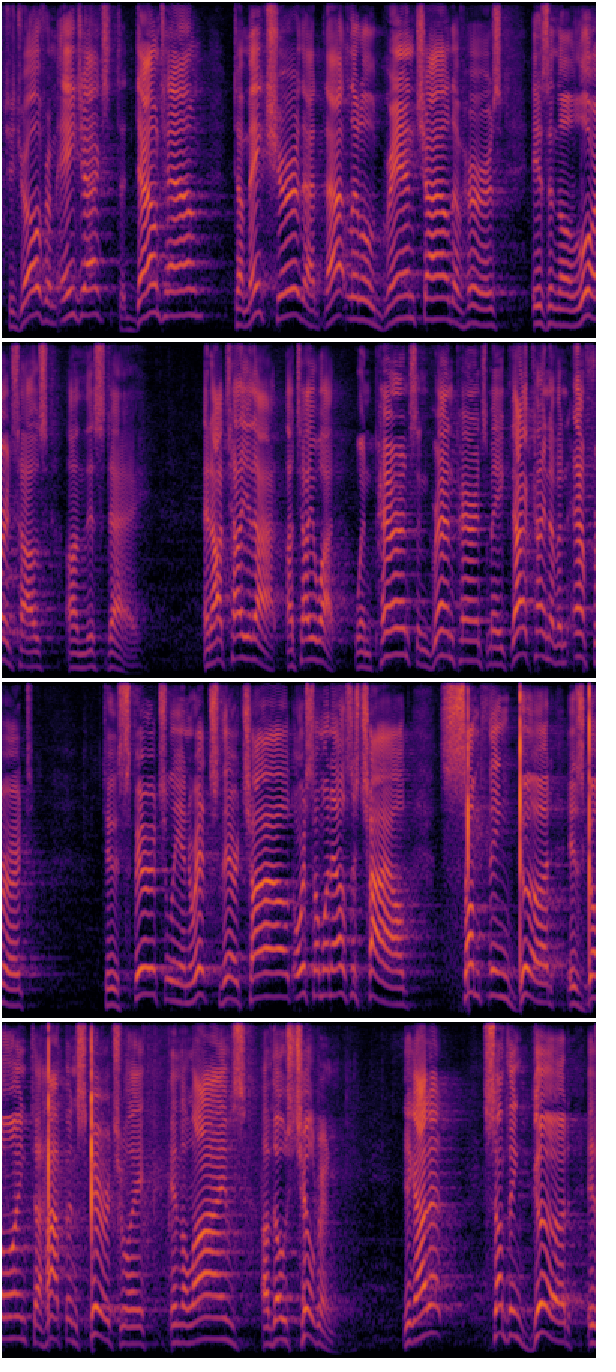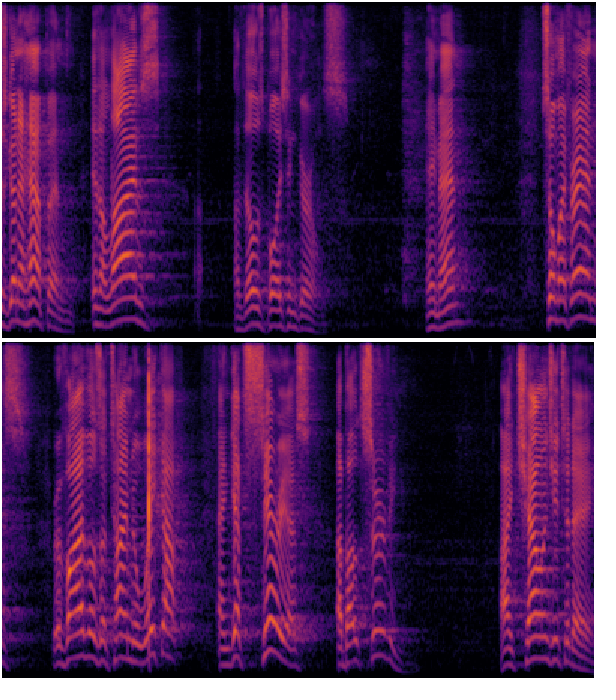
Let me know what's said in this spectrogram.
She drove from Ajax to downtown to make sure that that little grandchild of hers is in the Lord's house on this day. And I'll tell you that, I'll tell you what, when parents and grandparents make that kind of an effort to spiritually enrich their child or someone else's child, something good is going to happen spiritually in the lives of those children. You got it? Something good is going to happen in the lives of those boys and girls. Amen? So, my friends, revival is a time to wake up and get serious about serving. I challenge you today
